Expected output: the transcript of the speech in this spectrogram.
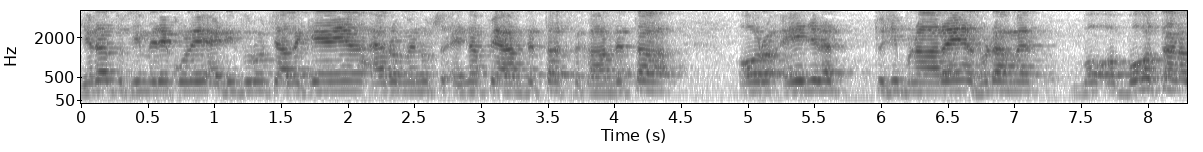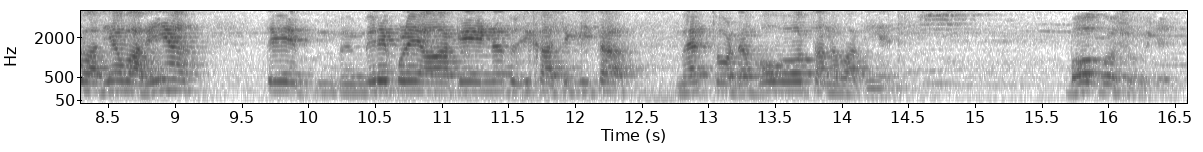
ਜਿਹੜਾ ਤੁਸੀਂ ਮੇਰੇ ਕੋਲੇ ਐਡੀ ਦੂਰੋਂ ਚੱਲ ਕੇ ਆਏ ਆ, ਐਰੋ ਮੈਨੂੰ ਸ- ਇੰਨਾ ਪਿਆਰ ਦਿੱਤਾ, ਸਤਿਕਾਰ ਦਿੱਤਾ, ਔਰ ਇਹ ਜਿਹੜਾ ਤੁਸੀਂ ਬਣਾ ਰਹੇ ਆ ਤੁਹਾਡਾ ਮੈਂ ਬਹੁ- ਬਹੁਤ ਧੰਨਵਾਦੀਆਂ ਵਾਰੀ ਆ, ਤੇ ਮ- ਮੇਰੇ ਕੋਲੇ ਆ ਕੇ ਇੰਨਾ ਤੁਸੀਂ ਕਸ਼ਟ ਕੀਤਾ, ਮੈਂ ਤੁਹਾਡਾ ਬਹੁਤ ਬਹੁਤ ਧੰਨਵਾਦੀ ਹਾਂ ਜੀ। ਬਹੁਤ ਬਹੁਤ ਸ਼ੁਕਰੀਆ ਜੀ।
